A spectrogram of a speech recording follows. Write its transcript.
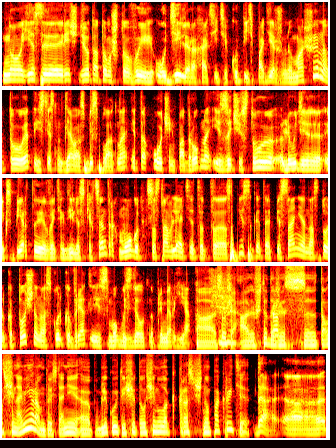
Но если речь идет о том, что вы у дилера хотите купить поддержанную машину, то это, естественно, для вас бесплатно. Это очень подробно, и зачастую люди, эксперты в этих дилерских центрах могут составлять этот э, список, это описание настолько точно, насколько вряд ли смог бы сделать, например, я. А, слушай, а что даже с толщиномером? То есть они э, публикуют еще толщину лакокрасочного покрытия? Да, э,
